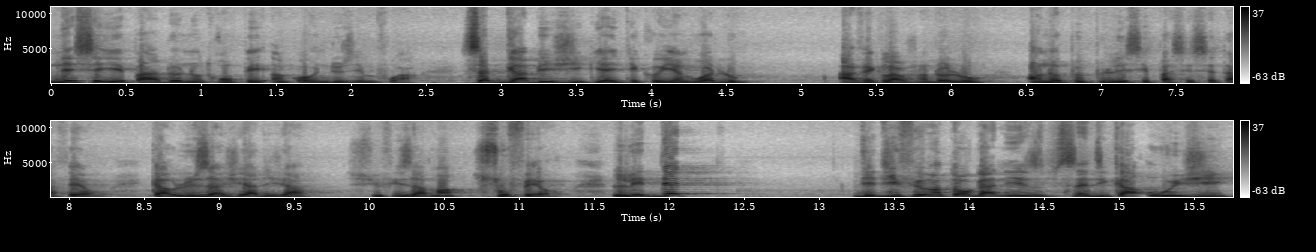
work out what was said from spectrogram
n'essayez pas de nous tromper encore une deuxième fois. Cette gabégie qui a été créée en Guadeloupe avec l'argent de l'eau, on ne peut plus laisser passer cette affaire car l'usager a déjà suffisamment souffert. Les dettes des différents organismes, syndicats OEJ,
